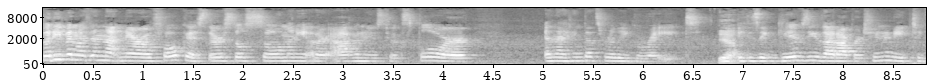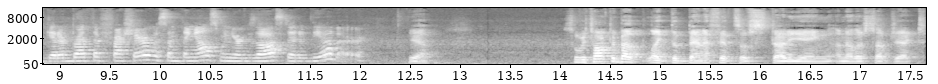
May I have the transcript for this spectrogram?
But even within that narrow focus, there are still so many other avenues to explore. And I think that's really great Yeah. because it gives you that opportunity to get a breath of fresh air with something else when you're exhausted of the other. Yeah. So we talked about like the benefits of studying another subject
